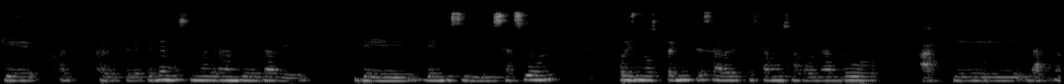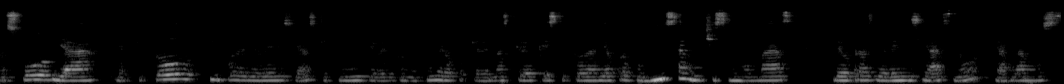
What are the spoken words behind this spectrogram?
que a, a lo que le tenemos una gran deuda de, de, de invisibilización, pues nos permite saber que estamos abonando a que la transfobia y a que todo tipo de violencias que tienen que ver con el género, porque además creo que este todavía profundiza muchísimo más de otras violencias, ¿no? Que hablamos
